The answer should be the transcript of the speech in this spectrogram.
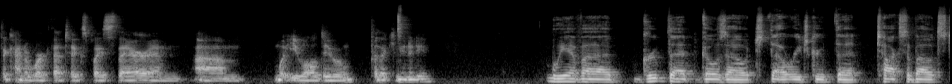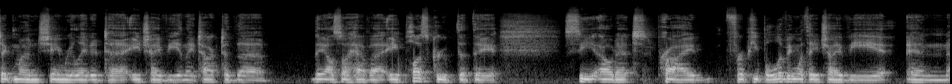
the kind of work that takes place there and um, what you all do for the community? We have a group that goes out, the outreach group that talks about stigma and shame related to HIV, and they talk to the. They also have a A plus group that they see out at Pride for people living with HIV. And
